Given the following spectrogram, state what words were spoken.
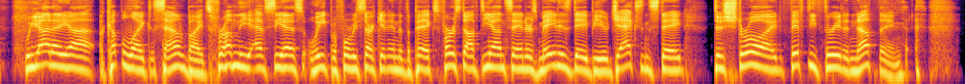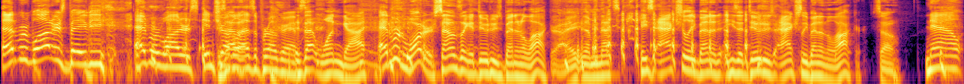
we got a uh, a couple like sound bites from the FCS week before we start getting into the picks. First off, Deion Sanders made his debut. Jackson State destroyed fifty three to nothing. Edward Waters, baby. Edward Waters in trouble a- as a program. Is that one guy? Edward Waters sounds like a dude who's been in a locker. Right? I mean, that's he's actually been. A, he's a dude who's actually been in the locker. So, now,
